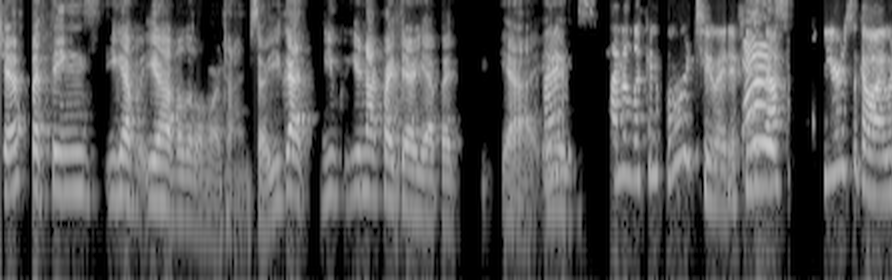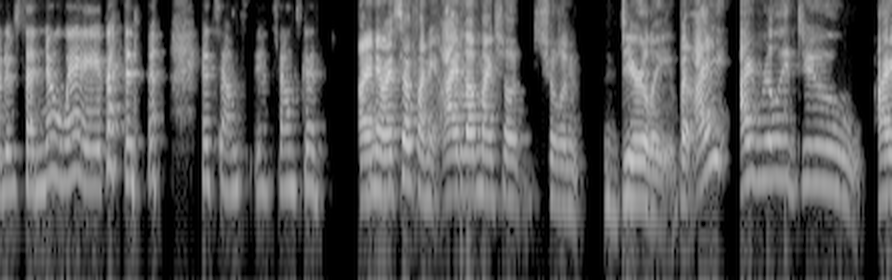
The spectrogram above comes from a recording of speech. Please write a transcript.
shift but things you have you have a little more time so you got you you're not quite there yet but yeah it I'm is. kind of looking forward to it if yes. you years ago i would have said no way but it sounds it sounds good I know it's so funny. I love my ch- children dearly, but I I really do. I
